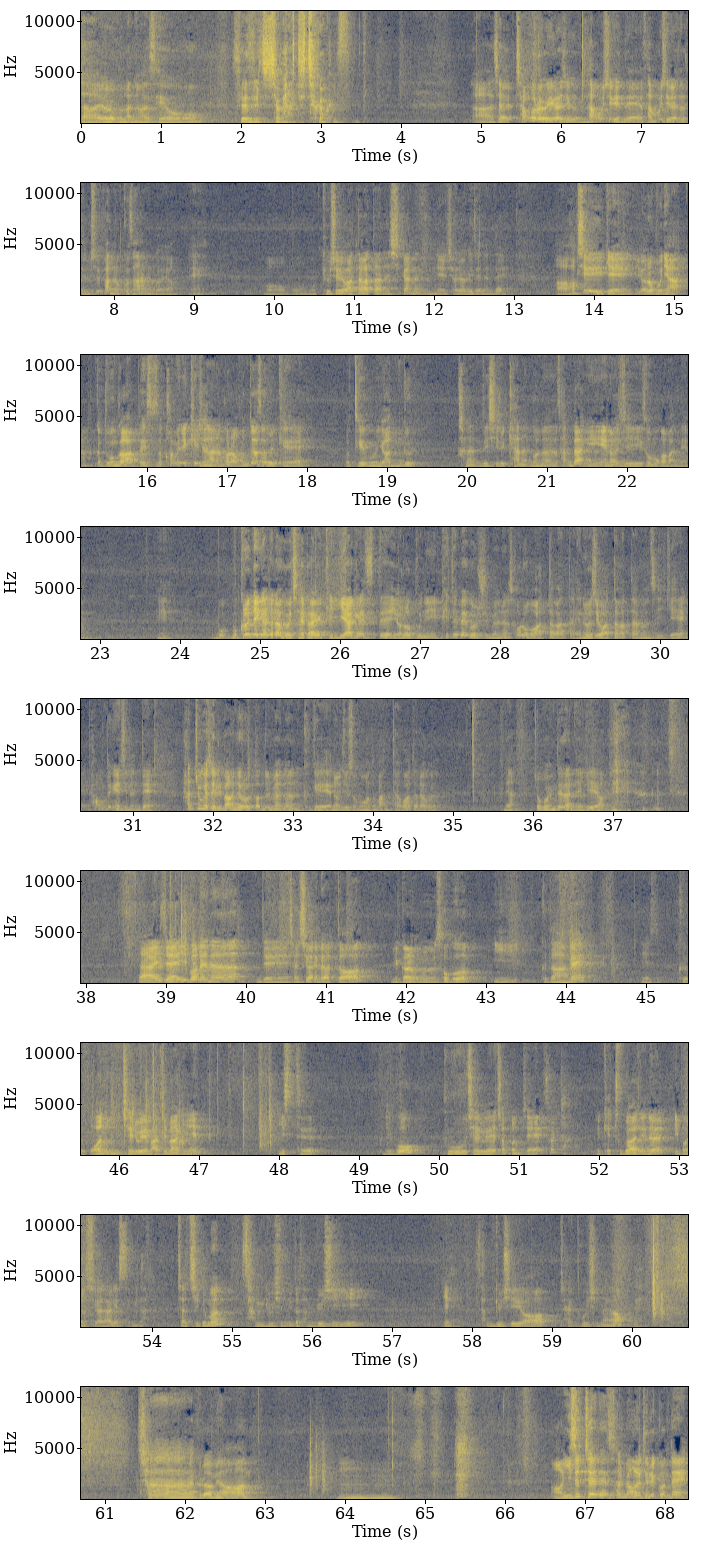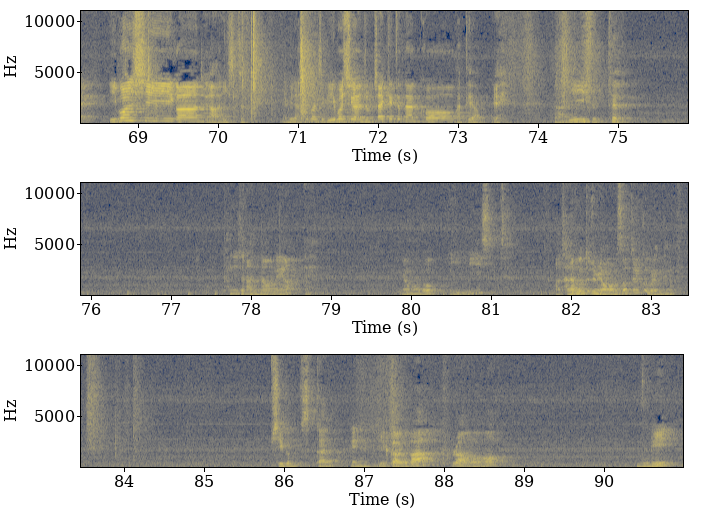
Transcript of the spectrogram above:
자, 여러분 안녕하세요. 슬슬 지쳐가, 지쳐가고 있습니다. 아, 자, 참고로 여기가 지금 사무실인데 사무실에서 지금 칠판 놓고서 하는 거예요. 예. 뭐, 뭐, 뭐 교실에 왔다 갔다 하는 시간은 예, 절약이 되는데 아, 확실히 이게 여러분이 아, 그러니까 누군가 앞에 있어서 커뮤니케이션 하는 거랑 혼자서 이렇게 어떻게 보면 연극하는 듯이 이렇게 하는 거는 상당히 에너지 소모가 많네요. 예. 뭐, 뭐 그런 얘기 하더라고요. 제가 이렇게 이야기를 했을 때 여러분이 피드백을 주면은 서로가 왔다 갔다 에너지 왔다 갔다 하면서 이게 평등해지는데 한쪽에서 일방적으로 떠들면은 그게 에너지 소모가 더 많다고 하더라고요. 그냥 조금 힘들다는 얘기예요. 자, 이제 이번에는 이제 전 시간에 배웠던 밀가루, 물, 소금 이 그 다음에 그 원재료의 마지막인 이스트 그리고 부재료의 첫 번째 설탕 이렇게 두 가지를 이번 시간에 하겠습니다. 자, 지금은 3교시입니다. 3교시. 예, 3교시예요. 잘 보이시나요? 네. 자, 그러면 음, 어, 이스트에 대해서 설명을 드릴 건데 이번 시간 아 이스트 네, 그냥 첫 번째 이번 시간은 좀 짧게 끝날 것 같아요. 예. 자, 이스트 잘안 나오네요. 네. 영어로 이스트. 아 다른 것도 좀 영어로 써줄 걸 그랬네요. 지금 쓸까요? 네. 밀가루가 플라워, 물이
